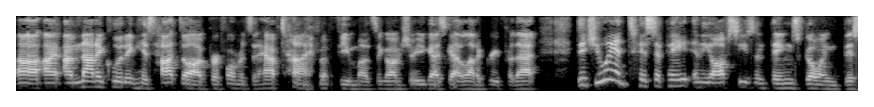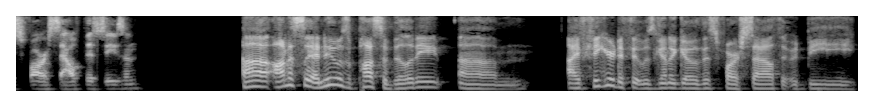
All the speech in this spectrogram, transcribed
Uh, I, am not including his hot dog performance at halftime a few months ago. I'm sure you guys got a lot of grief for that. Did you anticipate in the offseason things going this far south this season? Uh, honestly, I knew it was a possibility. Um, I figured if it was going to go this far south, it would be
